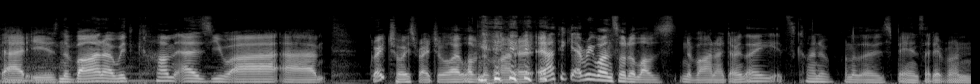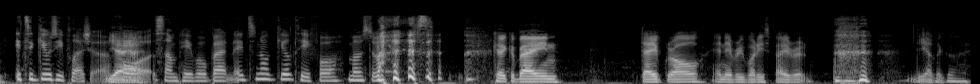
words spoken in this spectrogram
That is Nirvana with Come As You Are. Um, great choice, Rachael. I love Nirvana. and I think everyone sort of loves Nirvana, don't they? It's kind of one of those bands that everyone. It's a guilty pleasure Yeah. for some people, but it's not guilty for most of us. Kurt Cobain, Dave Grohl, and everybody's favourite, the other guy.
